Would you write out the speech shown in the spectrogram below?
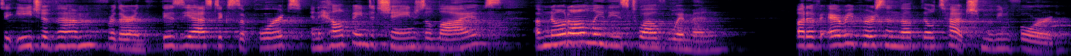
to each of them for their enthusiastic support in helping to change the lives of not only these 12 women, but of every person that they'll touch moving forward.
